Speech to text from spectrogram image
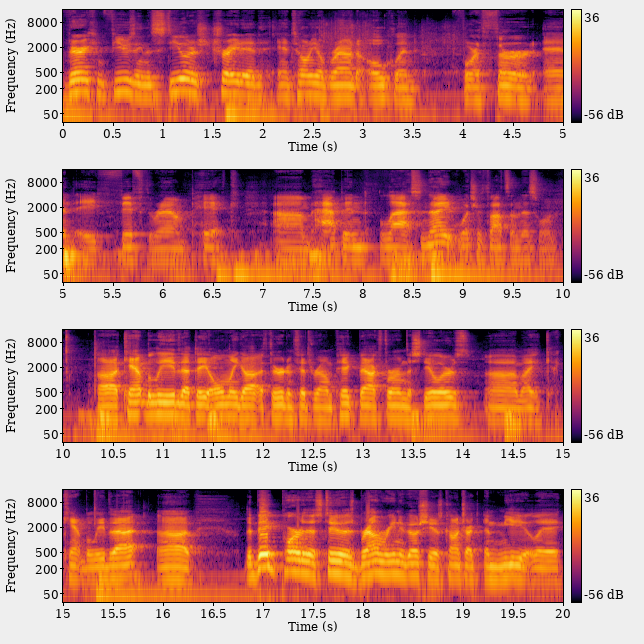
Very confusing. The Steelers traded Antonio Brown to Oakland for a third and a fifth round pick. Um, happened last night. What's your thoughts on this one? I uh, can't believe that they only got a third and fifth round pick back from the Steelers. Um, I, I can't believe that. Uh, the big part of this too is Brown renegotiated his contract immediately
